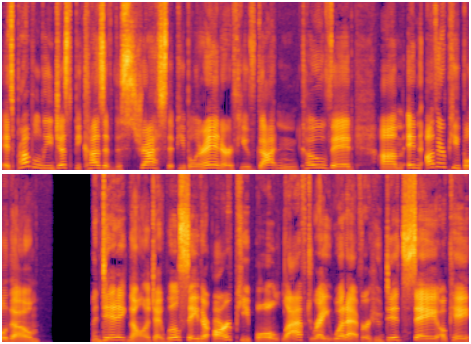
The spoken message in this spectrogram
it's probably just because of the stress that people are in, or if you've gotten COVID. Um, and other people, though, did acknowledge, I will say there are people, left, right, whatever, who did say, okay,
